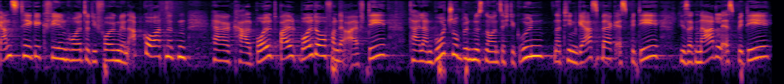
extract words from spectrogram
Ganztägig fehlen heute die folgenden Abgeordneten. Herr Karl Boldor von der AfD, Thailand Burcu, Bündnis 90 Die Grünen, Nadine Gersberg, SPD, Lisa Gnadl, SPD,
